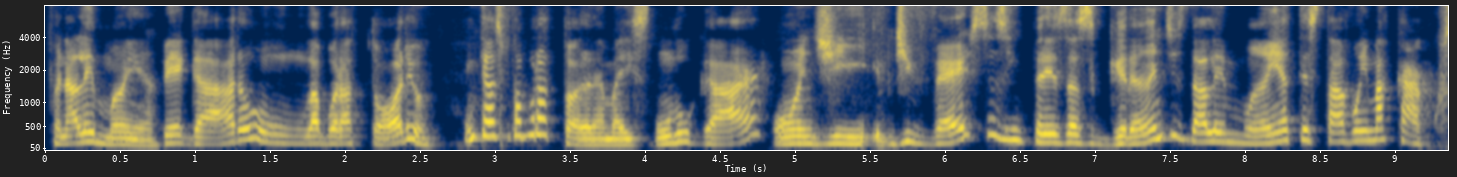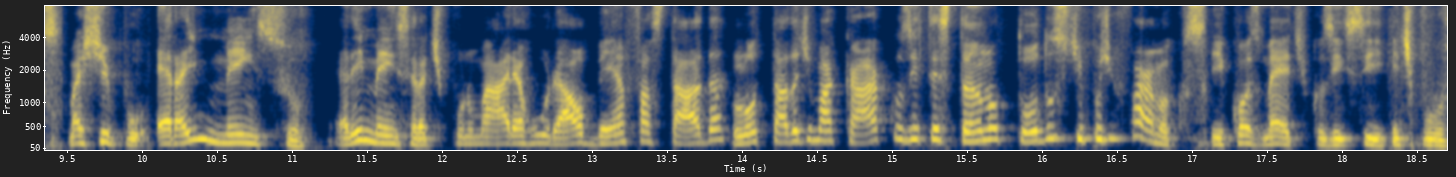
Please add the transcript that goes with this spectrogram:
foi na Alemanha. Pegaram um laboratório, não tem um laboratório, né? Mas um lugar onde diversas empresas grandes da Alemanha testavam em macacos. Mas, tipo, era imenso. Era imenso. Era, tipo, numa área rural bem afastada, lotada de macacos e testando todos os tipos de fármacos e cosméticos em si. E, tipo,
